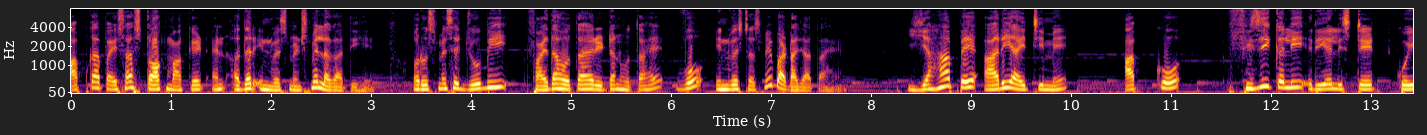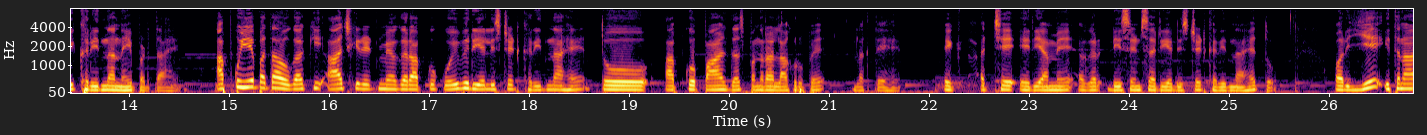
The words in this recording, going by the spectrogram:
आपका पैसा stock market and other investments में लगाती है और उसमें से जो भी फ़ायदा होता है रिटर्न होता है, वो इन्वेस्टर्स में बांटा जाता है। यहाँ पे आर e में आपको फिजिकली रियल इस्टेट कोई खरीदना नहीं पड़ता है। आपको ये पता होगा कि आज के डेट में अगर आपको कोई भी रियल इस्टेट खरीदना है तो आपको पाँच, दस, पंद्रह लाख रुपए लगते हैं। एक अच्छे एरिया में अगर डिसेंट सा रियल इस्टेट खरीदना है तो। और ये इतना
